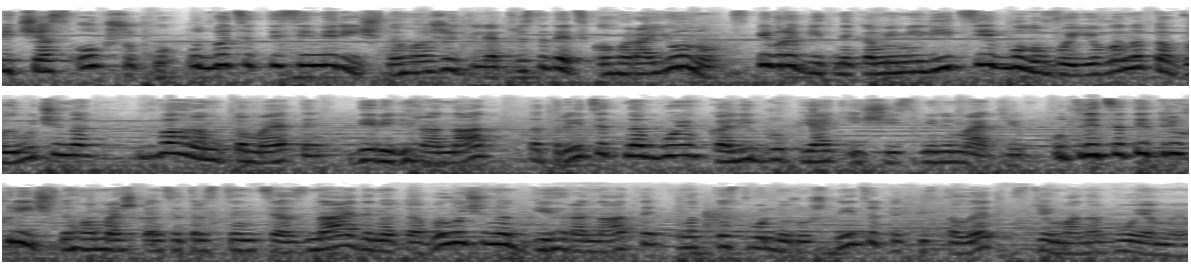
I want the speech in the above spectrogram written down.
Під час обшуку у 27-річного жителя Тростянецького району співробітниками міліції було виявлено та вилучено два гранатомети, 9 гранат та 30 набоїв калібру 5,6 мм. У 33-річного мешканця Тростянця знайдено та вилучено дві гранати, гладкоствольну рушницю та пістолет з трьома набоями.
